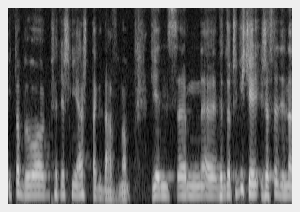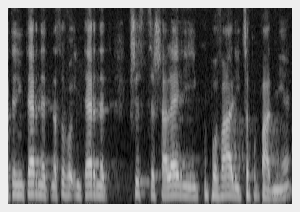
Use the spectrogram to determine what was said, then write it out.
i to było przecież nie aż tak dawno. Więc, więc oczywiście, że wtedy na ten internet, na słowo internet wszyscy szaleli i kupowali co popadnie.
